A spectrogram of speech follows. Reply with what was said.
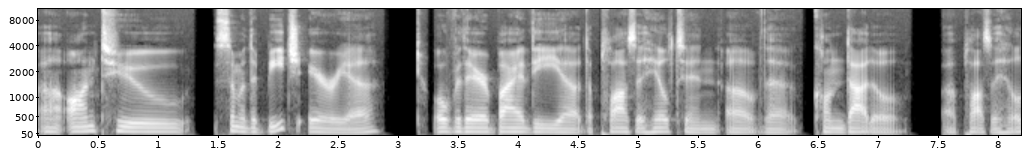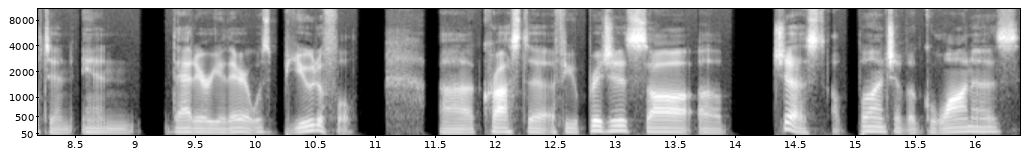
uh, onto some of the beach area over there by the uh, the Plaza Hilton of the Condado uh, Plaza Hilton in that area there. Was beautiful. Uh, crossed a, a, few bridges, saw a, just a bunch of iguanas.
